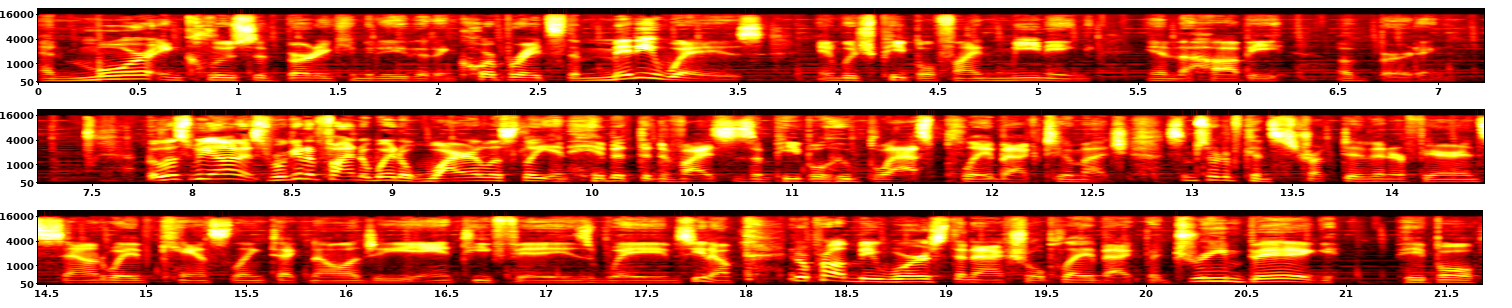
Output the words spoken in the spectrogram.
and more inclusive birding community that incorporates the many ways in which people find meaning in the hobby of birding. But let's be honest, we're going to find a way to wirelessly inhibit the devices of people who blast playback too much. Some sort of constructive interference, sound wave canceling technology, anti phase waves. You know, it'll probably be worse than actual playback, but dream big, people.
